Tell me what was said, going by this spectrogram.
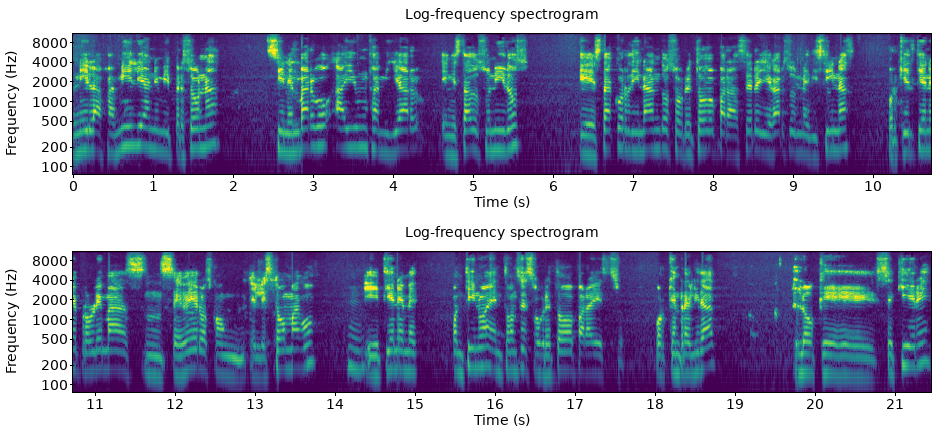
ni la familia ni mi persona. Sin embargo, hay un familiar en Estados Unidos que está coordinando sobre todo para hacer llegar sus medicinas porque él tiene problemas mm, severos con el estómago y tiene continua, entonces sobre todo para eso, porque en realidad lo que se quiere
